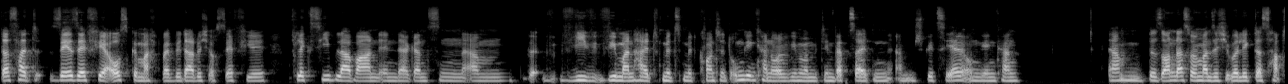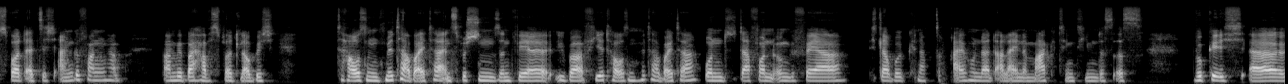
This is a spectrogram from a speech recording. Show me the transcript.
das hat sehr, sehr viel ausgemacht, weil wir dadurch auch sehr viel flexibler waren in der ganzen, ähm, wie, wie man halt mit, mit Content umgehen kann oder wie man mit den Webseiten ähm, speziell umgehen kann. Ähm, besonders wenn man sich überlegt, dass HubSpot, als ich angefangen habe, waren wir bei HubSpot, glaube ich, 1000 Mitarbeiter. Inzwischen sind wir über 4000 Mitarbeiter und davon ungefähr, ich glaube, knapp 300 allein im Marketing-Team. Das ist wirklich äh,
